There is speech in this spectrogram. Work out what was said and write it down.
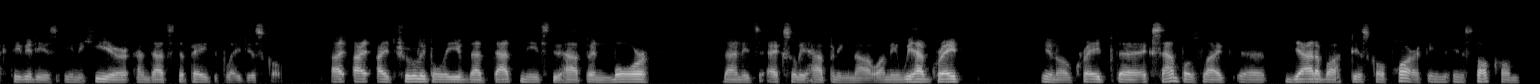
activities in here and that's the pay to play disc golf I, I, I truly believe that that needs to happen more than it's actually happening now i mean we have great you know great uh, examples like uh, Järva Disc Golf Park in, in Stockholm.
